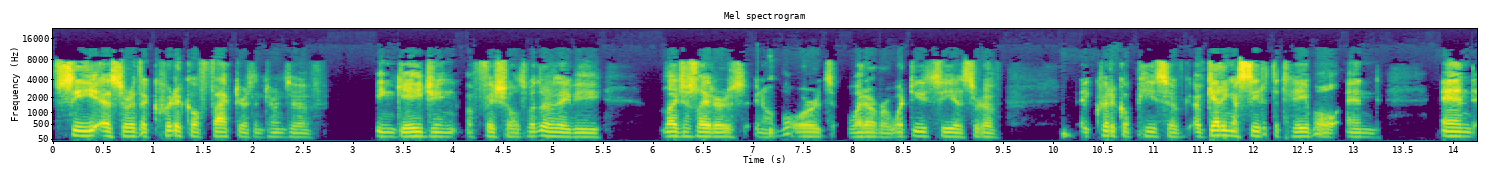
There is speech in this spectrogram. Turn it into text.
see as sort of the critical factors in terms of engaging officials, whether they be legislators, you know, boards, whatever? What do you see as sort of a critical piece of, of getting a seat at the table and and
